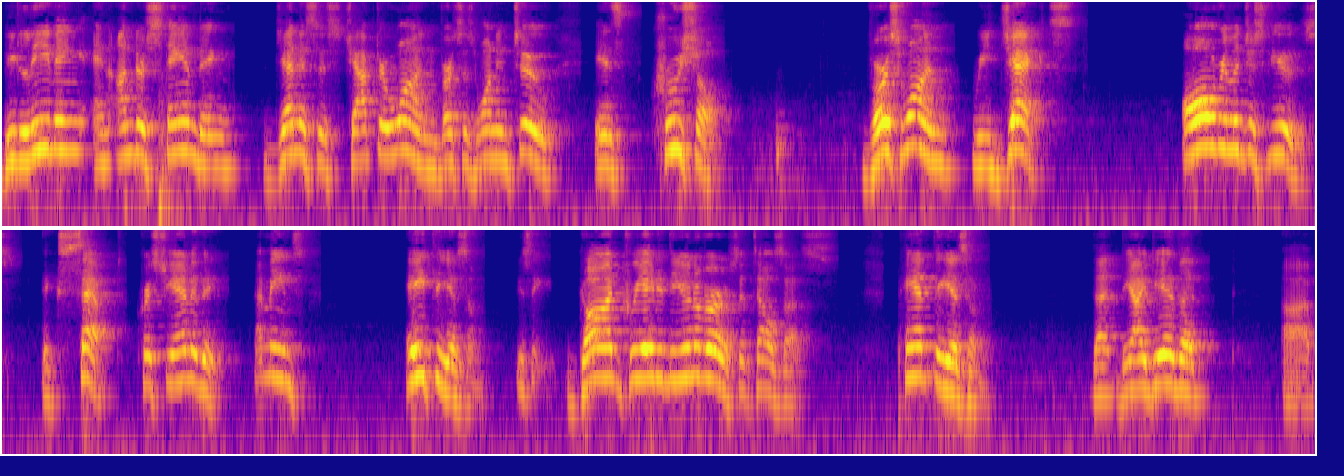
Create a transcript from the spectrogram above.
believing and understanding Genesis chapter 1, verses 1 and 2 is crucial. Verse 1 rejects all religious views except Christianity. That means atheism. You see, God created the universe, it tells us pantheism, that the idea that uh,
